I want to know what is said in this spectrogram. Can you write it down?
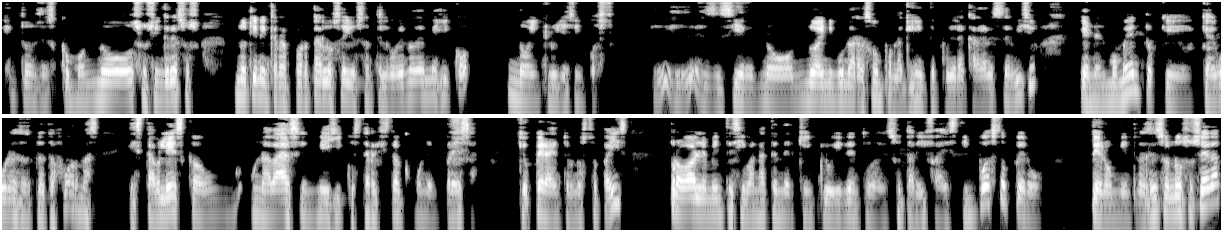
Entonces, como no sus ingresos no tienen que reportarlos ellos ante el gobierno de México, no incluye ese impuesto. Es decir, no, no hay ninguna razón por la que gente pudiera cargar ese servicio. En el momento que, que alguna de esas plataformas establezca una base en México, esté registrada como una empresa que opera dentro de nuestro país, probablemente sí van a tener que incluir dentro de su tarifa este impuesto, pero pero mientras eso no suceda...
